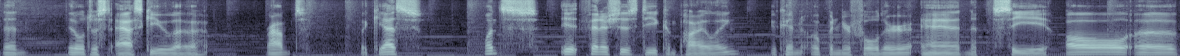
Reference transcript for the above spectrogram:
Then it'll just ask you a prompt, click yes. Once it finishes decompiling, you can open your folder and see all of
